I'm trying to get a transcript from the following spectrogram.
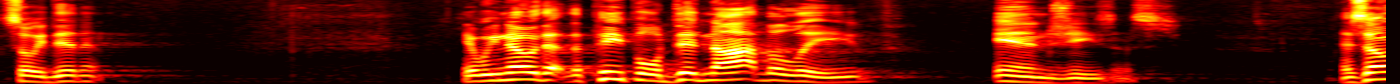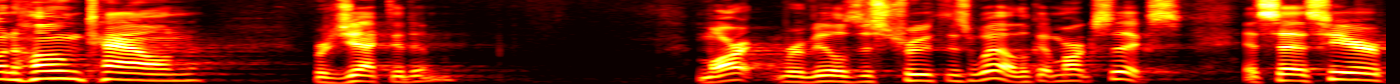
So he didn't. Yet we know that the people did not believe in Jesus. His own hometown rejected him. Mark reveals this truth as well. Look at Mark 6. It says here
